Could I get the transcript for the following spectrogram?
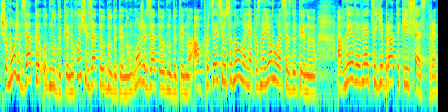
що може взяти одну дитину, хоче взяти одну дитину, може взяти одну дитину. А в процесі усиновлення познайомилася з дитиною, а в неї, виявляється, є братики і сестри.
